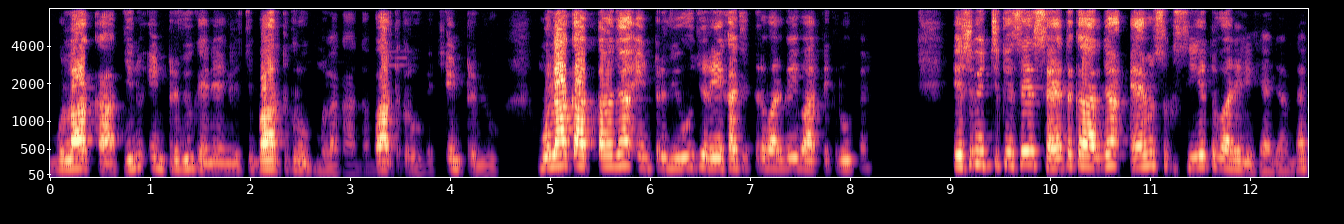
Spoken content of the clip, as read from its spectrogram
ਮੁਲਾਕਾਤ, ਜਿਹਨੂੰ ਇੰਟਰਵਿਊ ਕਹਿੰਦੇ ਆ ਇੰਗਲਿਸ਼ ਚ ਵਾਰਤਕ ਰੂਪ ਮੁਲਾਕਾਤ ਦਾ ਵਾਰਤਕ ਰੂਪ ਵਿੱਚ ਇੰਟਰਵਿਊ ਮੁਲਾਕਾਤਾਂ ਜਾਂ ਇੰਟਰਵਿਊ ਰੇਖਾ ਚਿੱਤਰ ਵਰਗਾ ਹੀ ਵਾਰਤਕ ਰੂਪ ਹੈ। ਇਸ ਵਿੱਚ ਕਿਸੇ ਸਾਹਿਤਕਾਰ ਜਾਂ ਅਹਿਮ ਸ਼ਖਸੀਅਤ ਬਾਰੇ ਲਿਖਿਆ ਜਾਂਦਾ ਹੈ।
